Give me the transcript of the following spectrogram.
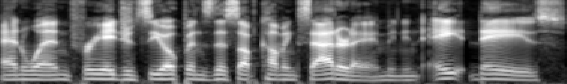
and when free agency opens this upcoming Saturday. I mean, in eight days,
